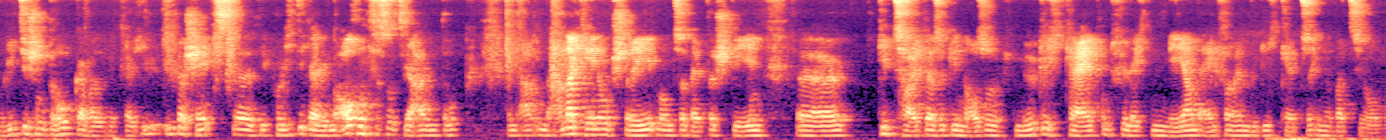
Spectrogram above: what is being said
politischen Druck, aber gleich überschätzt, äh, die Politiker eben auch unter sozialen Druck und, und Anerkennung streben und so weiter stehen, äh, gibt es heute also genauso Möglichkeit und vielleicht mehr und einfache Möglichkeit zur Innovation.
